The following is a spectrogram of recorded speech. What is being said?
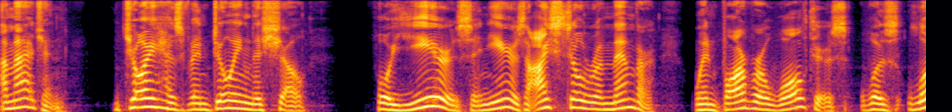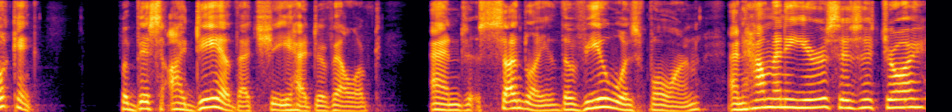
imagine, Joy has been doing this show for years and years. I still remember when Barbara Walters was looking for this idea that she had developed, and suddenly The View was born. And how many years is it, Joy?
